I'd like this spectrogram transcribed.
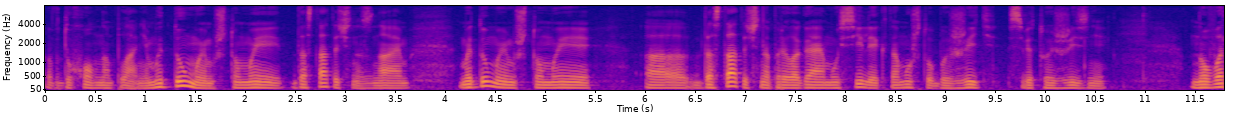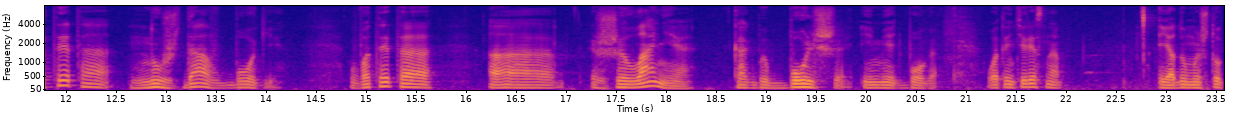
в духовном плане. Мы думаем, что мы достаточно знаем, мы думаем, что мы э, достаточно прилагаем усилия к тому, чтобы жить святой жизнью. Но вот эта нужда в Боге, вот это а, желание как бы больше иметь Бога. Вот интересно, я думаю, что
